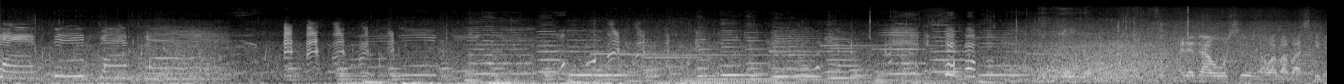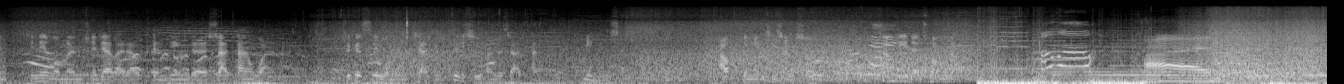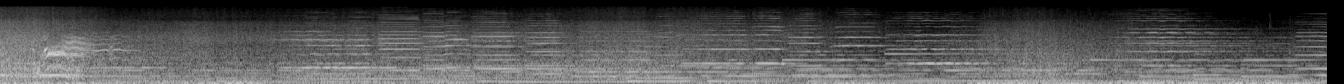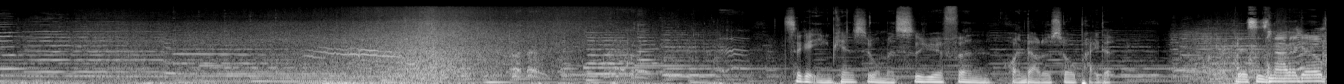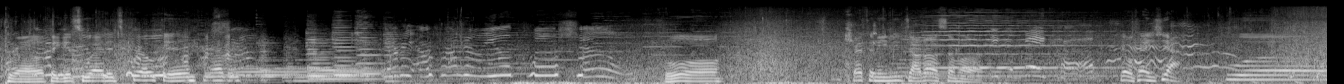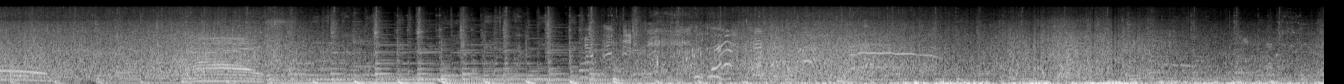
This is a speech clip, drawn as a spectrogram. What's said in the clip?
大家好，我是老外爸爸 Steven。今天我们全家来到垦丁的沙滩玩，这个是我们家庭最喜欢的沙滩——明沙。好，跟我们一起享受上帝的创造。Hello。Hi。这个影片是我们四月份环岛的时候拍的。This is not a GoPro. If it gets wet, it's broken. Daddy, I found a real cool shoe. Cool. Bethany，你找到什么？一个贝壳。给我看一下。哇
